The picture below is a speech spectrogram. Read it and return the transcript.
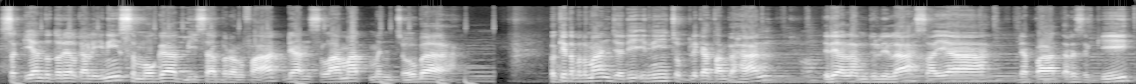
Sekian tutorial kali ini, semoga bisa bermanfaat dan selamat mencoba. Oke teman-teman, jadi ini cuplikan tambahan. Jadi alhamdulillah saya dapat rezeki.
